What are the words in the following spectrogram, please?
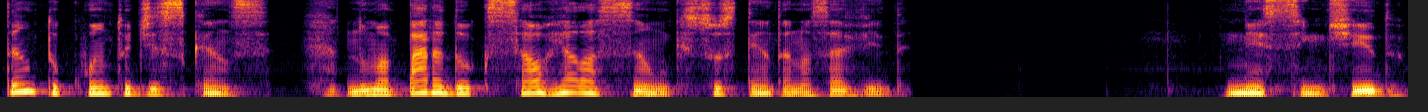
tanto quanto descansa, numa paradoxal relação que sustenta a nossa vida. Nesse sentido,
